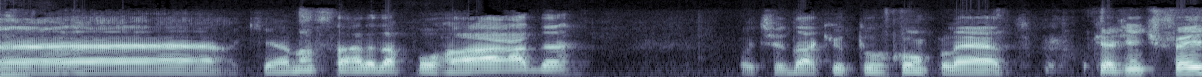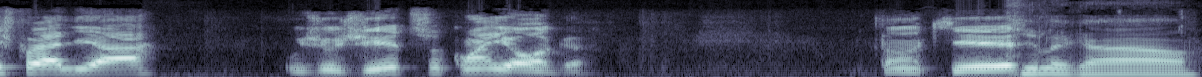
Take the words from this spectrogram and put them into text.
É, aqui é a nossa área da porrada. Vou te dar aqui o tour completo. O que a gente fez foi aliar o jiu-jitsu com a yoga. Então aqui. Que legal.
